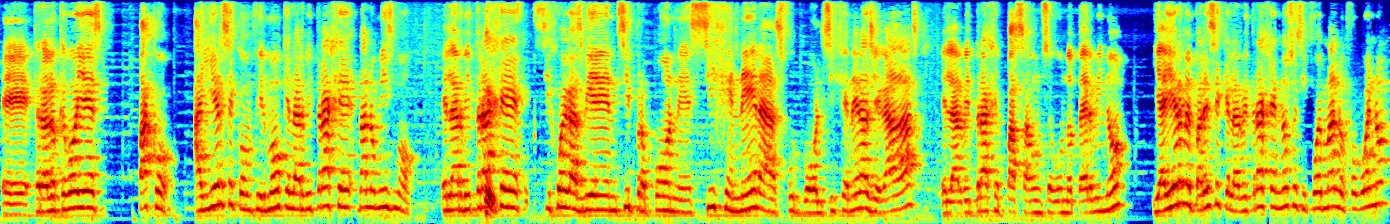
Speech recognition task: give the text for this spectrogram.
Eh, pero a lo que voy es, Paco, ayer se confirmó que el arbitraje da lo mismo. El arbitraje, si juegas bien, si propones, si generas fútbol, si generas llegadas, el arbitraje pasa a un segundo término. Y ayer me parece que el arbitraje, no sé si fue malo o fue bueno,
